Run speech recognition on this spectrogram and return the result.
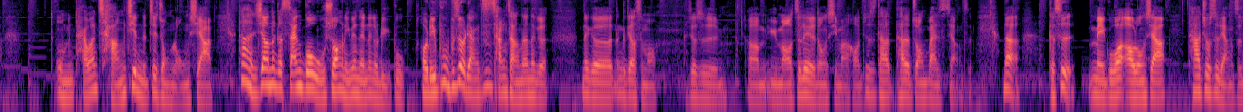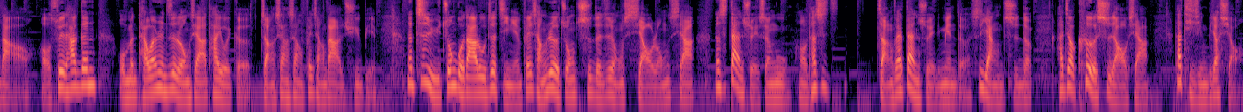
我们台湾常见的这种龙虾，它很像那个《三国无双》里面的那个吕布。哦，吕布不是有两只长长的那个、那个、那个叫什么？就是呃羽毛之类的东西嘛。哈，就是它它的装扮是这样子。那可是美国鳌龙虾。它就是两只大螯哦，所以它跟我们台湾认知的龙虾，它有一个长相上非常大的区别。那至于中国大陆这几年非常热衷吃的这种小龙虾，那是淡水生物哦，它是长在淡水里面的，是养殖的，它叫克氏螯虾，它体型比较小，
